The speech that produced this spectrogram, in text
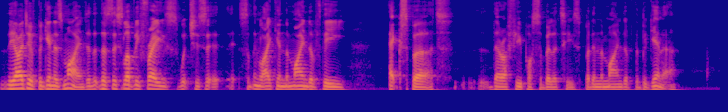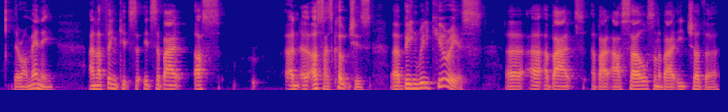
the idea of beginner's mind. There's this lovely phrase which is uh, something like, "In the mind of the expert, there are few possibilities, but in the mind of the beginner, there are many." And I think it's it's about us and uh, us as coaches being really curious uh, uh, about about ourselves and about each other,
